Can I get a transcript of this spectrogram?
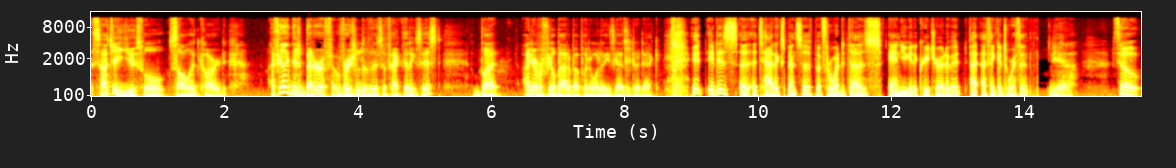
such a useful, solid card. I feel like there's better versions of this effect that exist, but I never feel bad about putting one of these guys into a deck. It it is a, a tad expensive, but for what it does, and you get a creature out of it, I, I think it's worth it. Yeah. So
